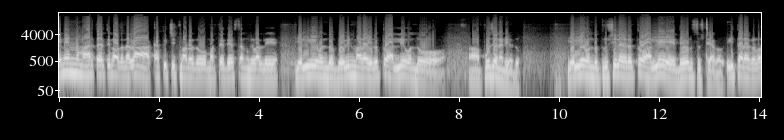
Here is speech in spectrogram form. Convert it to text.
ಏನೇನು ಮಾಡ್ತಾ ಇರ್ತೀನೋ ಅದನ್ನೆಲ್ಲ ಕಾಪಿ ಚೀಟ್ ಮಾಡೋದು, ಮತ್ತೆ ದೇವಸ್ಥಾನಗಳಲ್ಲಿ ಎಲ್ಲಿ ಒಂದು ಬೇವಿನ ಮರ ಇರುತ್ತೋ ಅಲ್ಲಿ ಒಂದು ಪೂಜೆ ನಡೆಯೋದು. ಎಲ್ಲಿ ಒಂದು ತೃಶೀಲ ಇರುತ್ತೋ ಅಲ್ಲಿ ದೇವರು ಸೃಷ್ಟಿಯಾಗೋದು. ಈ ತರಗಳು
